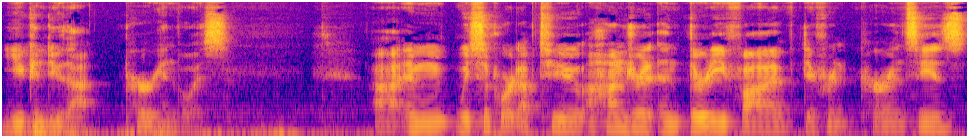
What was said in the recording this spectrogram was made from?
You can do that per invoice. Uh, and we support up to 135 different currencies.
